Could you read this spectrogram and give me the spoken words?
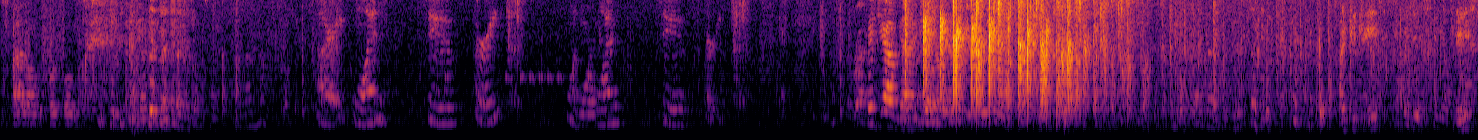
Despite all the photos. All right, one, two, three. One more, one, two, three. Right. Good job, guys. Thank you, Chief. Thank you. Keith,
